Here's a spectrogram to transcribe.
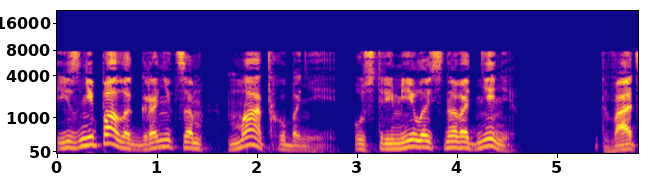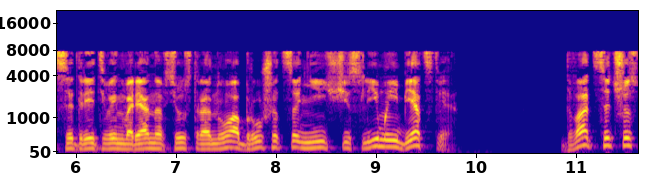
Из Непала к границам Мадхубани устремилось наводнение. 23 января на всю страну обрушатся неисчислимые бедствия. 26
